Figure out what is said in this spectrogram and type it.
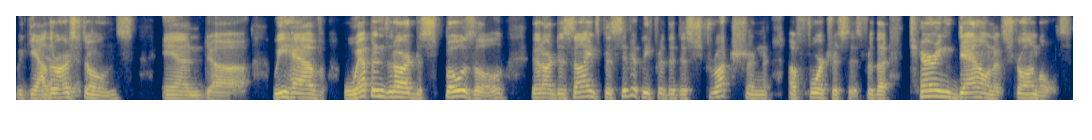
We gather yeah, our yeah. stones and uh, we have weapons at our disposal that are designed specifically for the destruction of fortresses, for the tearing down of strongholds.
